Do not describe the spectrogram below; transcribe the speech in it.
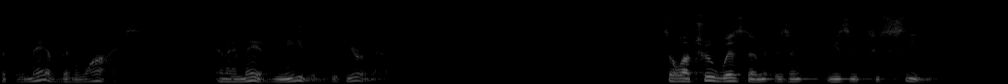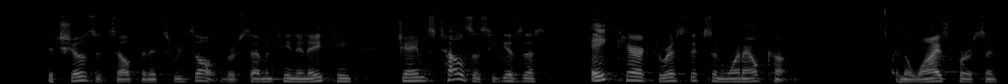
but they may have been wise, and I may have needed to hear them. So while true wisdom isn't easy to see, it shows itself in its result. Verse 17 and 18, James tells us, he gives us eight characteristics and one outcome. And a wise person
